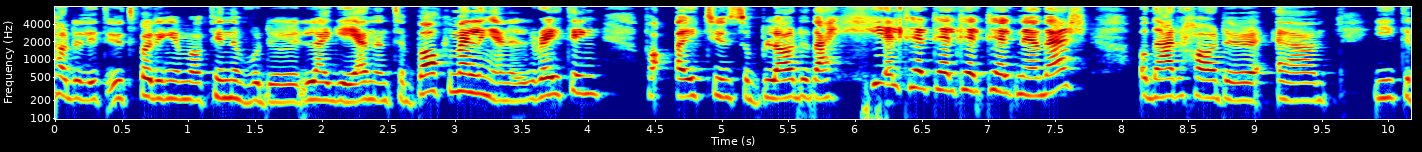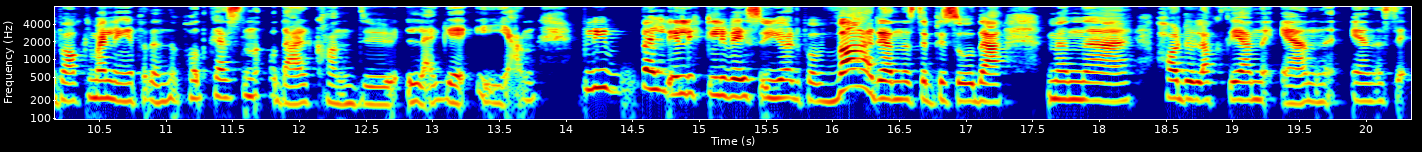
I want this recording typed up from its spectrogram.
har du litt utfordringer med å finne hvor du legger igjen en tilbakemelding eller rating. På iTunes så blar du deg helt, helt, helt, helt, helt nederst og der har du eh, gitt tilbakemeldinger på denne podkasten, og der kan du legge igjen. Bli veldig lykkelig hvis du gjør det på hver eneste episode, men eh, har du lagt igjen en eneste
